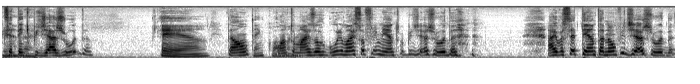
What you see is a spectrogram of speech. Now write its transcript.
É Você tem que pedir ajuda. É. Então, como, quanto né? mais orgulho, mais sofrimento para pedir ajuda. Aí você tenta não pedir ajuda.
